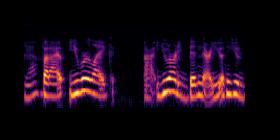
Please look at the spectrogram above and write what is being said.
Yeah. But I you were like uh, you'd already been there. You I think you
